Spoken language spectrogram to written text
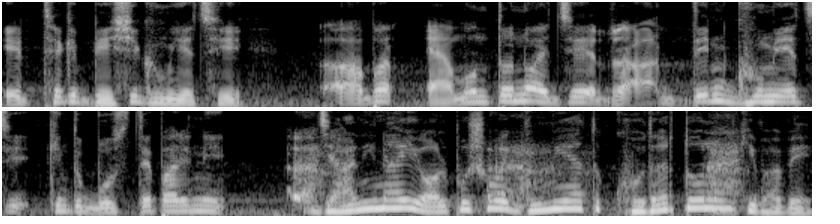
এর থেকে বেশি ঘুমিয়েছি। আবার এমন তো নয় যে রাত দিন ঘুমিয়েছি কিন্তু বুঝতে পারিনি। জানি না এই অল্প সময় ঘুমিয়ে এত ক্ষুধার্ত হলাম কীভাবে।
